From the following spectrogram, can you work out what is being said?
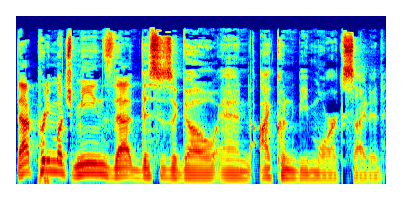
that pretty much means that this is a go, and I couldn't be more excited.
